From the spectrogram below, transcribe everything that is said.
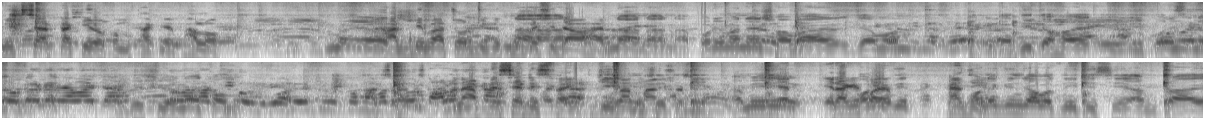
মিক্সচারটা কীরকম থাকে? ভালো? হাড্ডি বা চর্বি কি খুব বেশি দেওয়া হয় না। না না পরিমাণে সবার যেমন এটা দিতে হয় এই এই পরিমাণে আমরা পাই। বেশিও না কম আচ্ছা আচ্ছা। মানে আপনি স্যাটিসফাই জি আমি মাংস। নিয়ে? আমি এর- আগে হ্যাঁ জি। অনেকদিন যাবত নিতেছি আমি প্রায়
